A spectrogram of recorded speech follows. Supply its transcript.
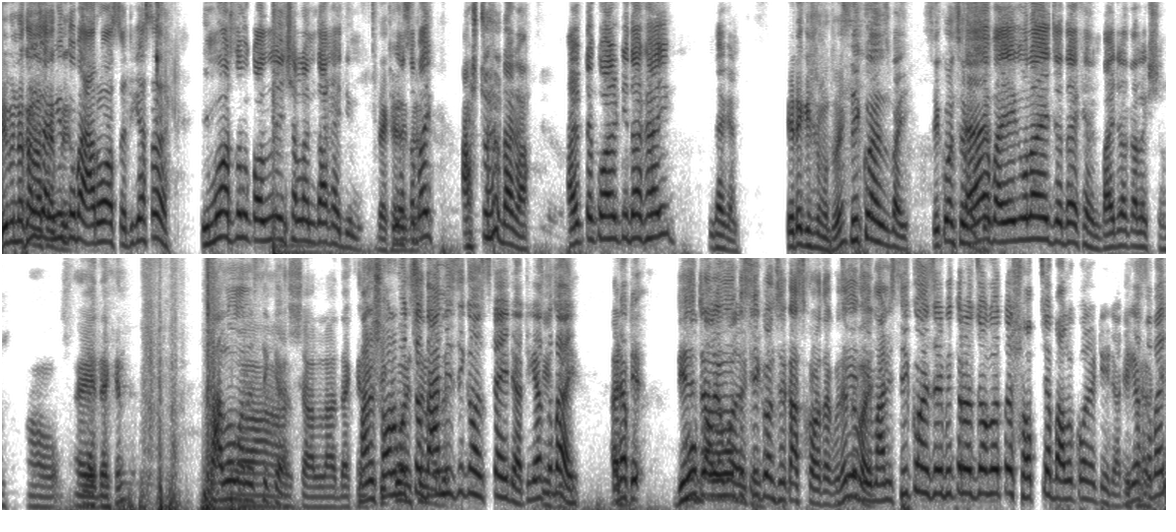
বিভিন্ন কালার কিন্তু ভাই আরও আছে ঠিক আছে? ইমো হোয়াটসঅ্যাপে কল দিলে ইনশাল্লাহ আমি দেখাই দিব ঠিক আছে ভাই? আটশোশো টাকা। আরেকটা কোয়ালিটি দেখাই। দেখেন। এটা কিসের মতো ভাই? সিকোয়েন্স ভাই। সিকোয়েন্সের হ্যাঁ ভাই এগুলা এই যে দেখেন ভাইরাল কালেকশন ও এই দেখেন। ভালো মানের সিকোয়েন্স মাশাআল্লাহ দেখেন মানে সর্বোচ্চ দামি সিকোয়েন্সটা এটা ঠিক আছে ভাই? এটা ডিজিটালের মধ্যে সিকোয়েন্সের কাজ করা থাকবে তাই তো ভাই? মানে সিকোয়েন্সের ভিতরে জগতে সবচেয়ে ভালো কোয়ালিটি এটা ঠিক আছে ভাই?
